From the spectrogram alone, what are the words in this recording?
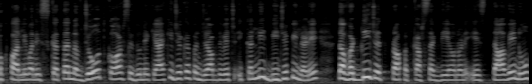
ਮੁੱਖ ਪਾਰਲੀਮਾਨੀ ਸਕੱਤਰ ਨਵਜੋਤ ਕੌਰ ਸਿੱਧੂ ਨੇ ਕਿਹਾ ਕਿ ਜੇਕਰ ਪੰਜਾਬ ਦੇ ਵਿੱਚ ਇਕੱਲੀ ਬੀਜੇਪੀ ਲੜੇ, ਤਾਂ ਵੱਡੀ ਜਿੱਤ ਪ੍ਰਾਪਤ ਕਰ ਸਕਦੀ ਹੈ। ਉਹਨਾਂ ਨੇ ਇਸ ਦਾਅਵੇ ਨੂੰ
